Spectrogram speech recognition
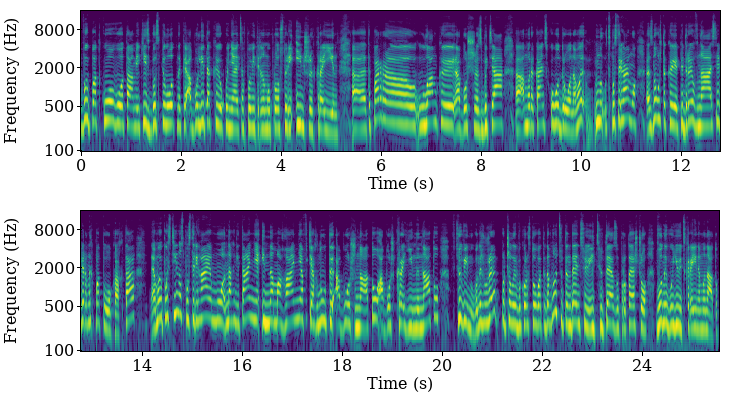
випадково там якісь безпілотники або літаки опиняються в повітряному просторі інших країн. Тепер уламки або ж збиття американського дрона. Ми ну спостерігаємо знову ж таки підрив на сєвєрних потоках. Та ми постійно спостерігаємо нагнітання і намагання втягнути або ж НАТО, або ж країни НАТО в цю війну. Вони ж вже почали використовувати давно цю тенденцію і цю тезу про те, що вони воюють з країнами НАТО.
